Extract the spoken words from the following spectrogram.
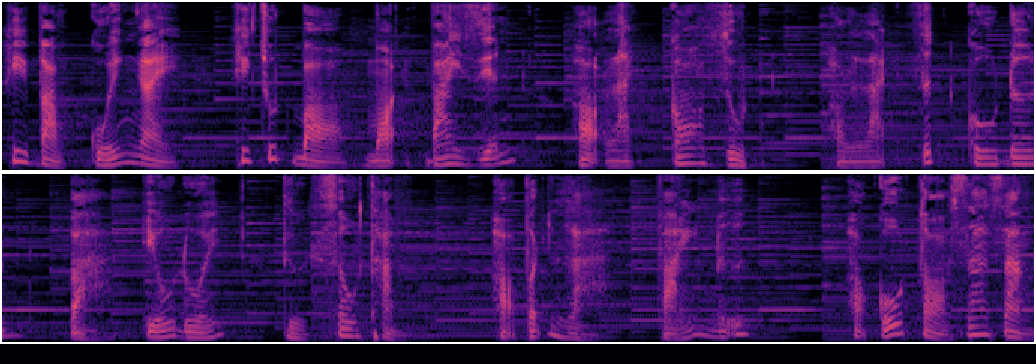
khi vào cuối ngày, khi chút bỏ mọi vai diễn, họ lại co rụt, họ lại rất cô đơn và yếu đuối từ sâu thẳm, họ vẫn là phái nữ. Họ cố tỏ ra rằng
